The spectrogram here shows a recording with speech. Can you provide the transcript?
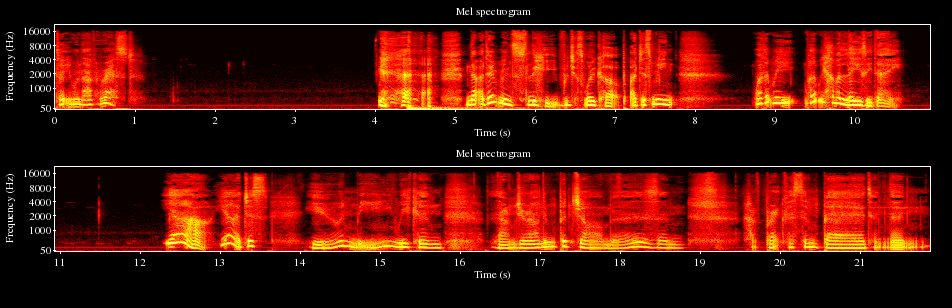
don't you want to have a rest? no, I don't mean sleep. We just woke up. I just mean, why don't we why don't we have a lazy day? Yeah, yeah, just you and me. We can lounge around in pajamas and have breakfast in bed and then,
